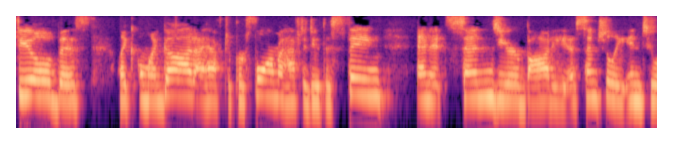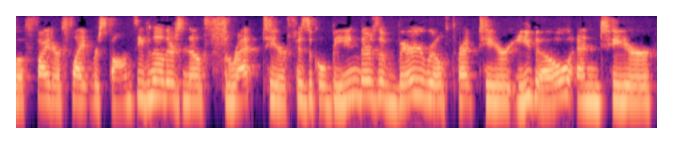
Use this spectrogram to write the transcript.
feel this like, oh my God, I have to perform, I have to do this thing and it sends your body essentially into a fight or flight response. Even though there's no threat to your physical being, there's a very real threat to your ego and to your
